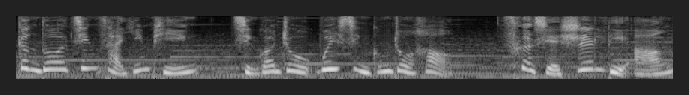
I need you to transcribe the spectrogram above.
更多精彩音频，请关注微信公众号“侧写师李昂”。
